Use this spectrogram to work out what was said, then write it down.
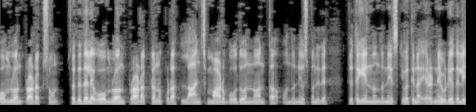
home loan product soon ಸದ್ಯದಲ್ಲೇ ಹೋಮ್ ಲೋನ್ ಪ್ರಾಡಕ್ಟ್ ಅನ್ನು ಕೂಡ ಲಾಂಚ್ ಮಾಡಬಹುದು ಅನ್ನುವಂತ ಒಂದು ನ್ಯೂಸ್ ಬಂದಿದೆ. ಜೊತೆಗೆ ಇನ್ನೊಂದು ನ್ಯೂಸ್ ಇವತ್ತಿನ ಎರಡನೇ ವಿಡಿಯೋದಲ್ಲಿ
